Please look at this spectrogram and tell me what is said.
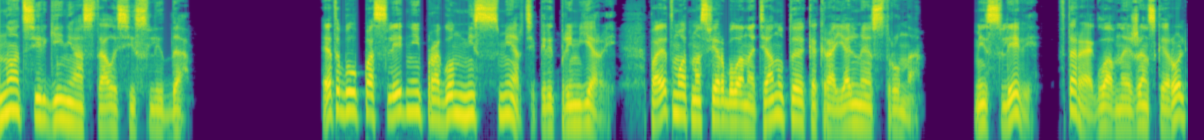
но от серьги не осталось и следа. Это был последний прогон «Мисс Смерти» перед премьерой, поэтому атмосфера была натянута, как рояльная струна. Мисс Леви, вторая главная женская роль,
